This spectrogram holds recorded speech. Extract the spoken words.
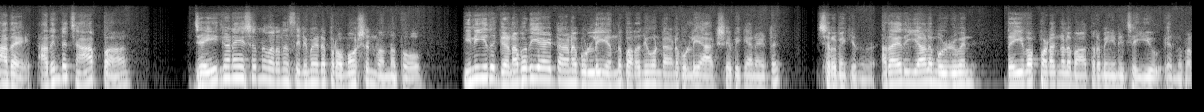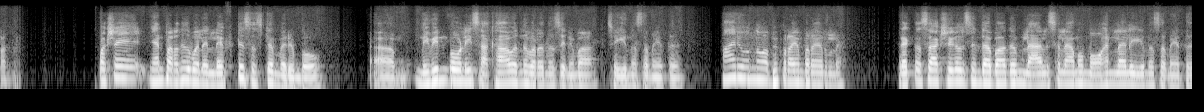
അതെ അതിന്റെ ചാപ്പ ജയ് ഗണേശ് എന്ന് പറഞ്ഞ സിനിമയുടെ പ്രൊമോഷൻ വന്നപ്പോ ഇനി ഇത് ഗണപതിയായിട്ടാണ് പുള്ളി എന്ന് പറഞ്ഞുകൊണ്ടാണ് പുള്ളി ആക്ഷേപിക്കാനായിട്ട് ശ്രമിക്കുന്നത്. അതായത് ഇയാൾ മുഴുവൻ ദൈവപ്പടങ്ങൾ മാത്രമേ ഇനി ചെയ്യൂ എന്ന് പറഞ്ഞു. പക്ഷേ ഞാൻ പറഞ്ഞതുപോലെ ലെഫ്റ്റ് സിസ്റ്റം വരുമ്പോൾ നിവിൻ പോളി സഖാവ് എന്ന് പറയുന്ന സിനിമ ചെയ്യുന്ന സമയത്ത് ആരും ഒന്നും അഭിപ്രായം പറയാറില്ല. രക്തസാക്ഷികൾ സിന്ദാബാദും ലാൽ സലാമും മോഹൻലാൽ ചെയ്യുന്ന സമയത്ത്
